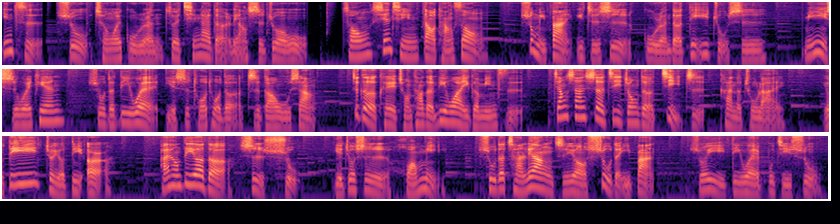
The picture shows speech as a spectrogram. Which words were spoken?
因此粟成为古人最青睐的粮食作物。从先秦到唐宋，粟米饭一直是古人的第一主食，民以食为天。鼠的地位也是妥妥的至高无上，这个可以从它的另外一个名字《江山社稷》中的“稷”字看得出来。有第一就有第二，排行第二的是黍，也就是黄米。黍的产量只有粟的一半，所以地位不及粟。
